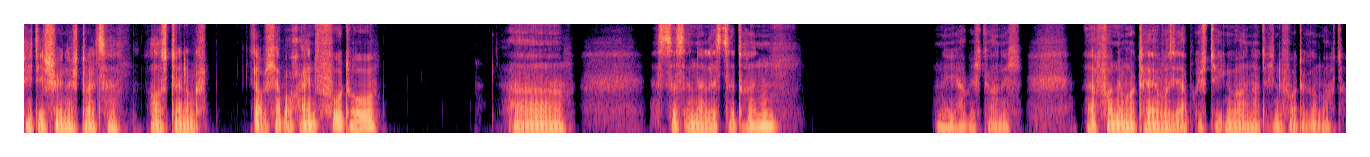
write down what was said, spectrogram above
richtig schöne, stolze Ausstellung. Ich glaube, ich habe auch ein Foto. Äh, ist das in der Liste drin? Nee, habe ich gar nicht. Äh, von dem Hotel, wo sie abgestiegen waren, hatte ich ein Foto gemacht.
